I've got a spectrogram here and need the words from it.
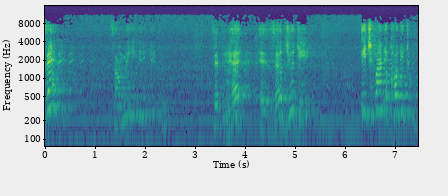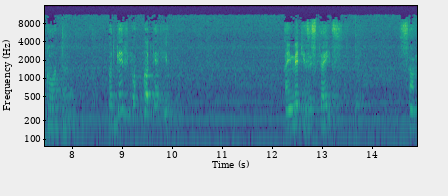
Then, there are many, many people that had uh, their duty, each one according to God. God gave God gave you? I met in the States some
